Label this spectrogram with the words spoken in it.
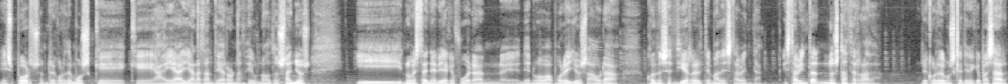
Sports. Recordemos que, a EA ya la tantearon hace uno o dos años y no me extrañaría que fueran eh, de nuevo a por ellos ahora cuando se cierre el tema de esta venta. Esta venta no está cerrada. Recordemos que tiene que pasar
